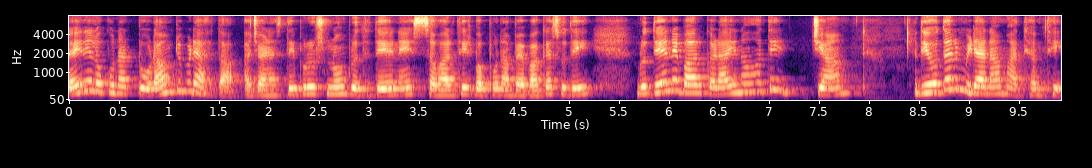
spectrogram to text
લઈને લોકોના ટોળા ઉમટી પડ્યા હતા. અજાણ્યા સ્ત્રી પુરુષનો મૃતદેહને સવારથી જ બપોરના બે વાગ્યા સુધી મૃતદેહને બહાર કઢાઈ ન હતી, જ્યાં દિયોદર મીડિયાના માધ્યમથી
